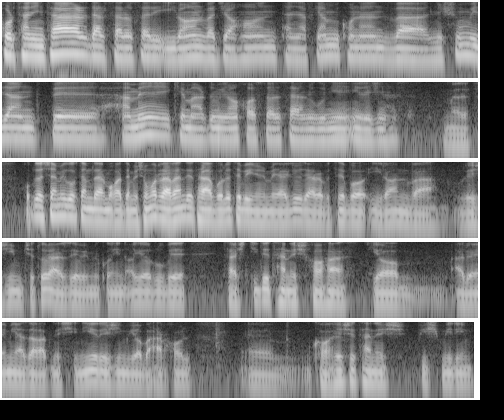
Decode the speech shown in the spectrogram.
پرتنینتر در سراسر ایران و جهان تنفکن می‌کنند و نشون میدند به همه که مردم ایران خواستار سرنگونی این رژیم هستند. بله. خب داشتم می‌گفتم در مقدمه شما روند تحولات بین المللی و در رابطه با ایران و رژیم چطور ارزیابی می‌کنین؟ آیا رو به تشدید تنش ها هست یا علائمی از عقب نشینی رژیم یا به هر حال کاهش تنش پیش میریم؟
